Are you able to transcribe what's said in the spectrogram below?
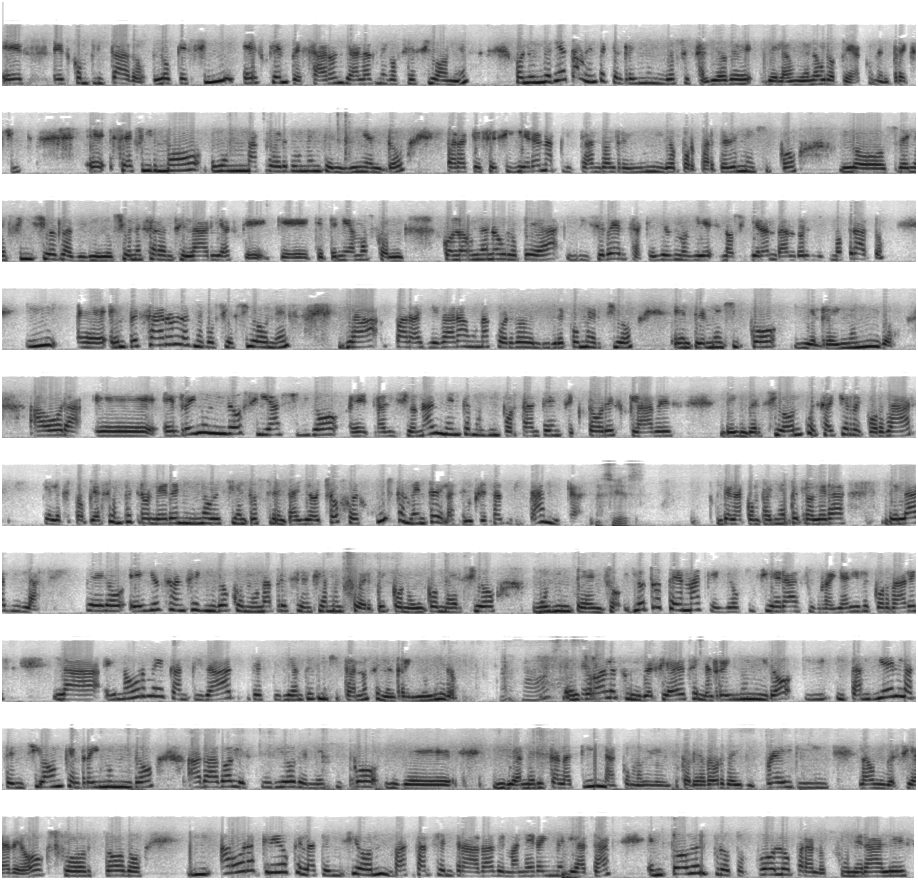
Es, es complicado. Lo que sí es que empezaron ya las negociaciones. Bueno, inmediatamente que el Reino Unido se salió de, la Unión Europea con el Brexit, eh, se firmó un acuerdo, un entendimiento para que se siguieran aplicando al Reino Unido por parte de México los beneficios, las disminuciones arancelarias que, que, teníamos con, con la Unión Europea y viceversa, que ellos nos, nos siguieran dando el mismo trato y eh, empezaron las negociaciones ya para llegar a un acuerdo de libre comercio entre México y el Reino Unido. Ahora, eh, el Reino Unido sí ha sido eh, tradicionalmente muy importante en sectores claves de inversión, pues hay que recordar que la expropiación petrolera en 1938 fue justamente de las empresas británicas. Así es. De la compañía petrolera del Águila pero ellos han seguido con una presencia muy fuerte y con un comercio muy intenso. Y otro tema que yo quisiera subrayar y recordar es la enorme cantidad de estudiantes mexicanos en el Reino Unido en todas las universidades en el Reino Unido y, también la atención que el Reino Unido ha dado al estudio de México y de, y de América Latina, como el historiador David Brady, la Universidad de Oxford, todo. Y ahora creo que la atención va a estar centrada de manera inmediata en todo el protocolo para los funerales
